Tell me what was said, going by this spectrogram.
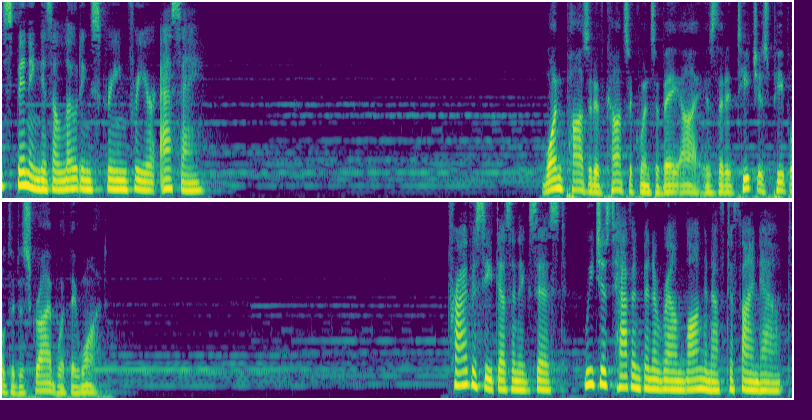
spinning is a loading screen for your essay. One positive consequence of AI is that it teaches people to describe what they want. Privacy doesn't exist, we just haven't been around long enough to find out.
